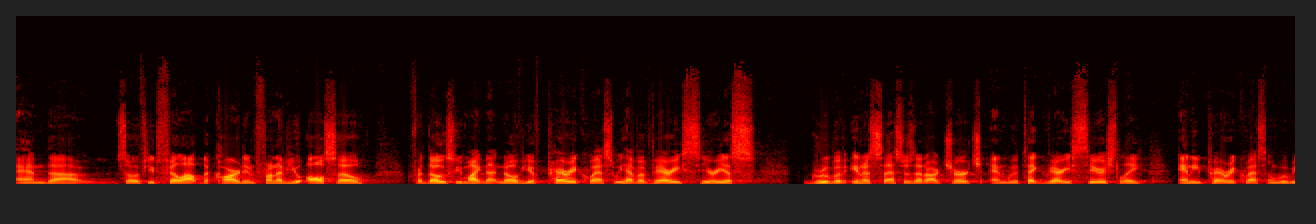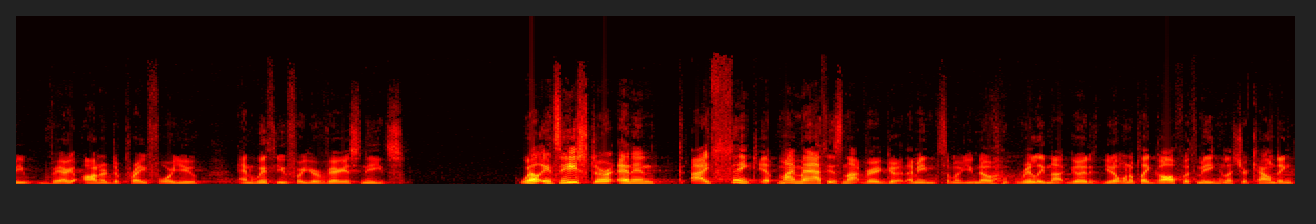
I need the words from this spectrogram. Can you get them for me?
And uh, so if you'd fill out the card in front of you, also, for those who might not know, if you have prayer requests, we have a very serious group of intercessors at our church, and we'll take very seriously any prayer requests, and we'll be very honored to pray for you and with you for your various needs. Well, it's Easter, and in I think it, my math is not very good. I mean, some of you know really not good. You don't want to play golf with me unless you're counting.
